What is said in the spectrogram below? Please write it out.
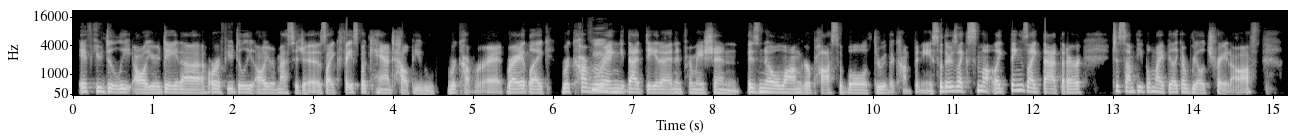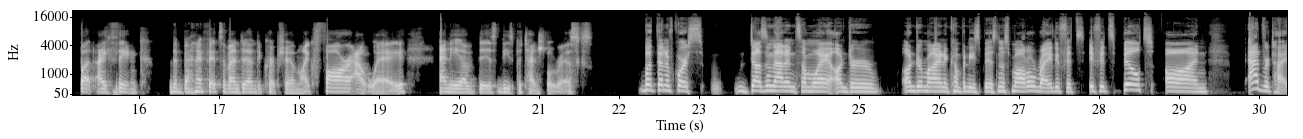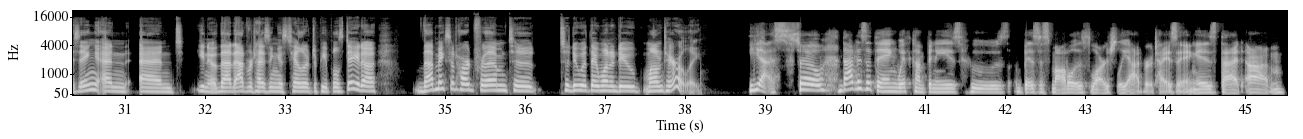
if you delete all your data or if you delete all your messages, like Facebook can't help you recover it, right? Like hmm. recovering hmm. that data and information is no longer possible through the company. So there's like small, like things like that that are to some people might be like a real trade off. But I think the benefits of end to end encryption like far outweigh any of this, these potential risks. But then, of course, doesn't that in some way under undermine a company's business model, right? If it's if it's built on advertising and and you know that advertising is tailored to people's data that makes it hard for them to to do what they want to do monetarily Yes. So that is a thing with companies whose business model is largely advertising is that um,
